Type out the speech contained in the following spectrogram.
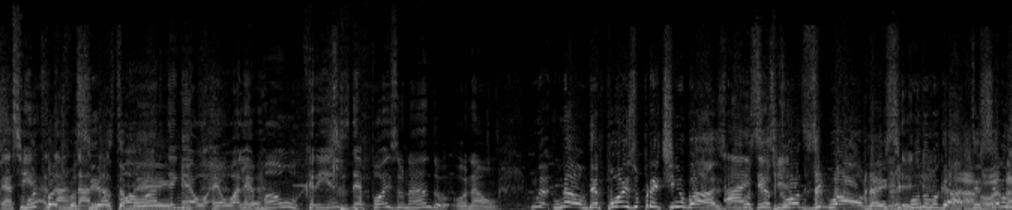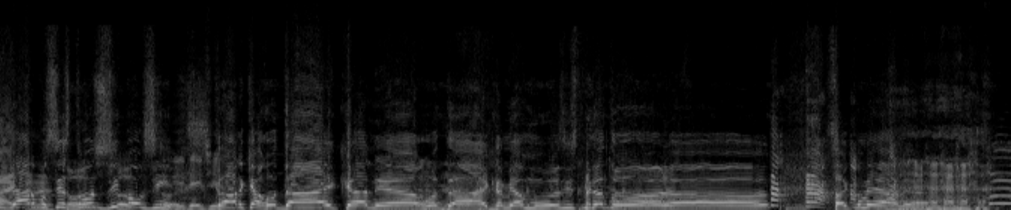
É assim, muito fã na, de vocês também. ordem é o, é o alemão, o Cris, depois o Nando, ou não? N- Não, depois o pretinho básico. Ah, vocês entendi. todos igual, né? Em Entendi. segundo lugar. Ah, Terceiro Rodaica, lugar, né? vocês Todos, todos, igualzinhos. todos. Claro que a Rodaica, né? A Rodaica, minha musa inspiradora. Sabe como é, né?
